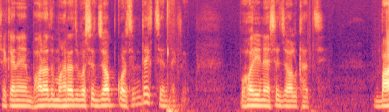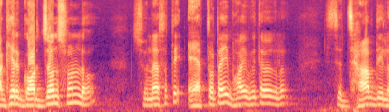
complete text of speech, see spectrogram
সেখানে ভরত মহারাজ বসে জপ করছেন, দেখছেন? দেখছেন? হরিণ এসে জল খাচ্ছে। বাঘের গর্জন শুনলো, শোনার সাথে এতটাই ভয়ভীত হয়ে গেলো সে ঝাঁপ দিল,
